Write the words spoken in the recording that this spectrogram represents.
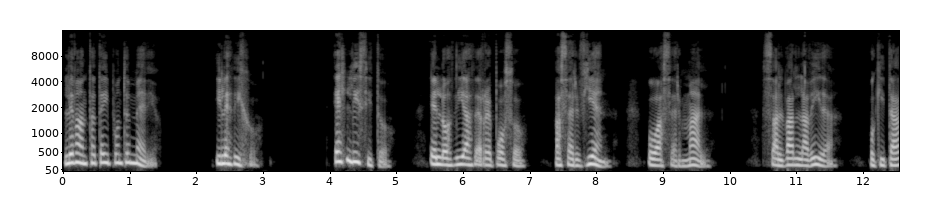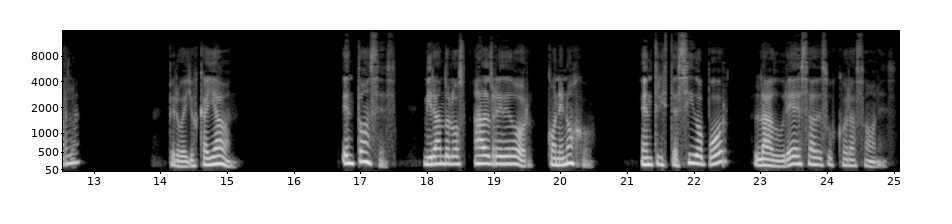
levántate y ponte en medio. Y les dijo, es lícito en los días de reposo hacer bien o hacer mal, salvar la vida o quitarla. Pero ellos callaban. Entonces, mirándolos alrededor con enojo, entristecido por la dureza de sus corazones,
